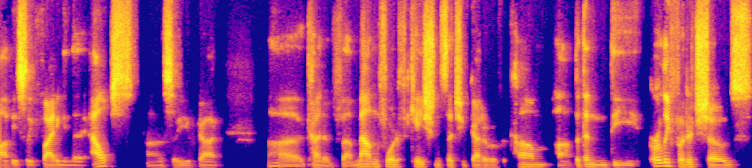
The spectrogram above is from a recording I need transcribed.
obviously fighting in the Alps, uh, so you've got uh, kind of uh, mountain fortifications that you've got to overcome. Uh, but then the early footage shows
